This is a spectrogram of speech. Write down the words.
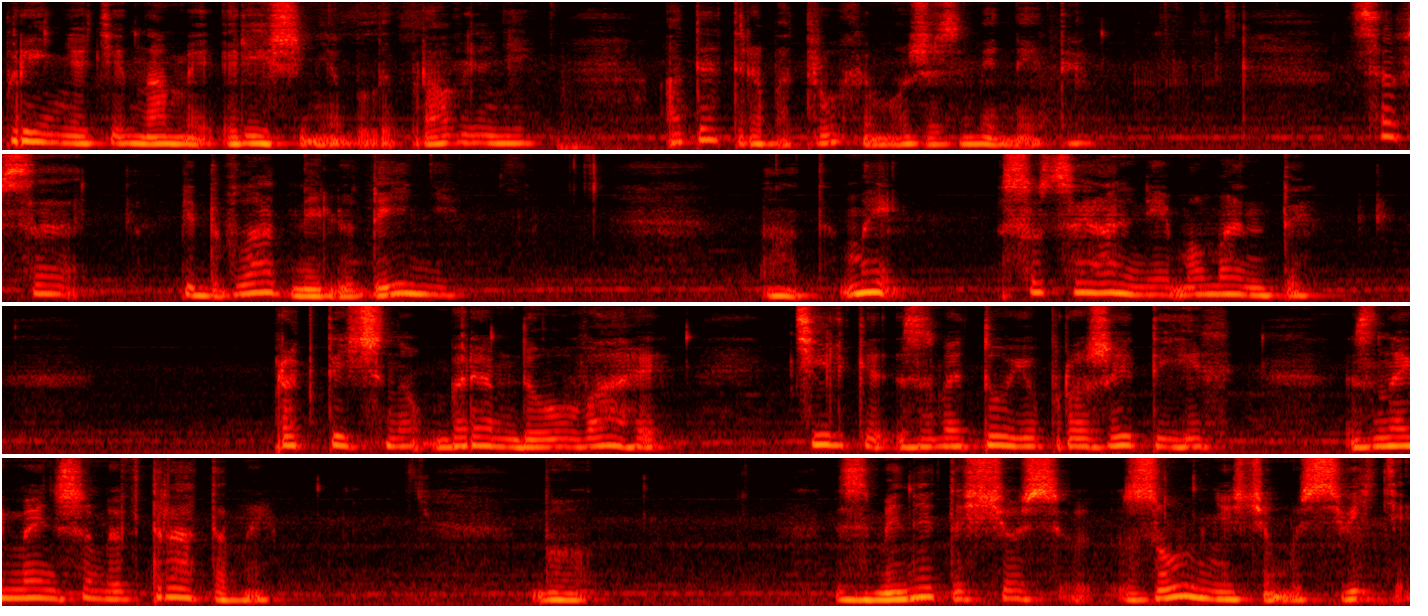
прийняті нами рішення були правильні, а де треба трохи може змінити. Це все підвладне людині. От. Ми соціальні моменти практично беремо до уваги тільки з метою прожити їх з найменшими втратами. Бо змінити щось в зовнішньому світі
